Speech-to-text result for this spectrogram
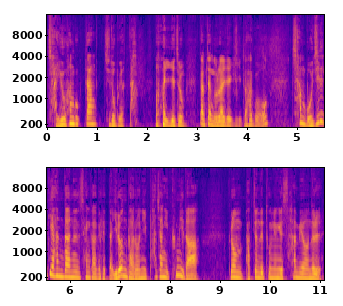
자유한국당 지도부였다. 이게 좀 깜짝 놀랄 얘기기도 하고, 참 모질게 한다는 생각을 했다. 이런 발언이 파장이 큽니다. 그럼 박 전 대통령의 사면을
